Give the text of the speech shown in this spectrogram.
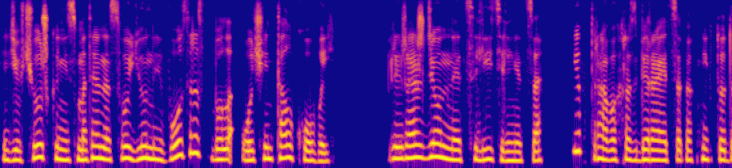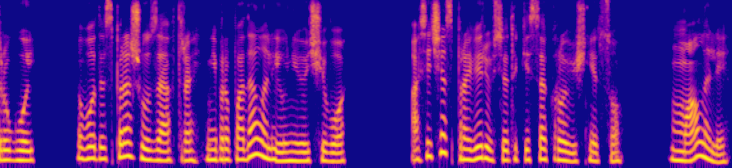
Девчушка, несмотря на свой юный возраст, была очень толковой. Прирожденная целительница и в травах разбирается, как никто другой. Вот и спрошу завтра, не пропадало ли у нее чего. А сейчас проверю все-таки сокровищницу. Мало ли.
